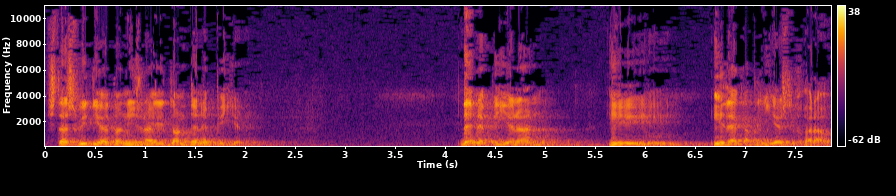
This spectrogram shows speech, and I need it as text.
Στα σπίτια των Ισραηλιτών δεν επήγαινε. Δεν επήγαιναν οι, οι δέκα πληγές του Φαραώ.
